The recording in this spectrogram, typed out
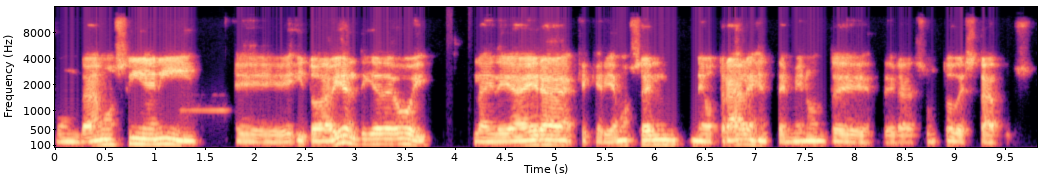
fundamos CNI, eh, y todavía el día de hoy, la idea era que queríamos ser neutrales en términos de, del asunto de estatus.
